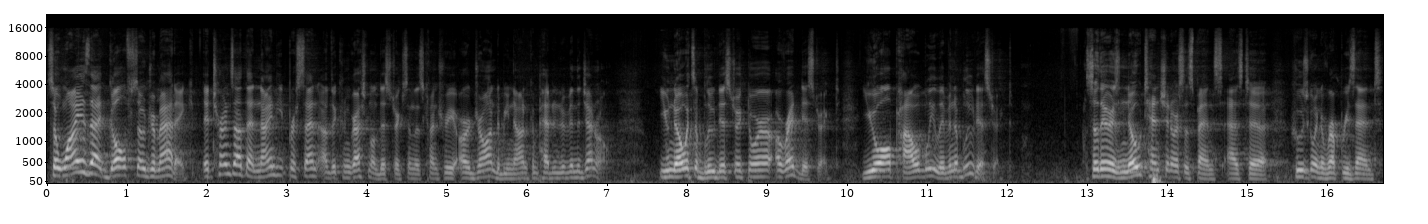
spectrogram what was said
So why is that gulf so dramatic? It turns out that 90% of the congressional districts in this country are drawn to be non-competitive in the general. You know it's a blue district or a red district. You all probably live in a blue district. So there is no tension or suspense as to who's going to represent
